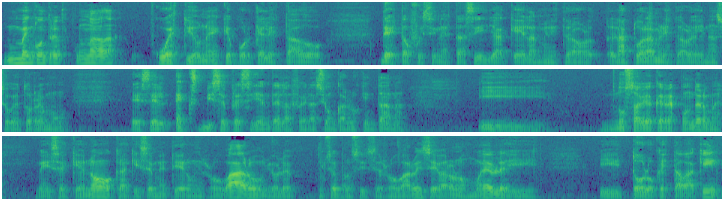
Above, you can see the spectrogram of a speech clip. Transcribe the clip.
me encontré con nada, cuestioné que por qué el estado de esta oficina está así, ya que el administrador, el actual administrador de gimnasio Beto Remón es el ex vicepresidente de la Federación Carlos Quintana y no sabía qué responderme. Me dice que no, que aquí se metieron y robaron. Yo le puse, pero sí, se robaron y se llevaron los muebles y, todo lo que estaba aquí.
